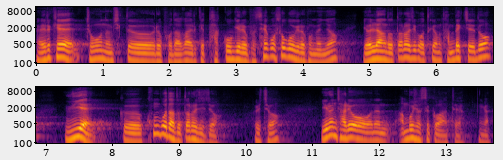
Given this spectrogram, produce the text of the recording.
이렇게 좋은 음식들을 보다가 이렇게 닭고기를 새고 소고기를 보면요 열량도 떨어지고 어떻게 보면 단백질도 위에 그 콩보다도 떨어지죠. 그렇죠? 이런 자료는 안 보셨을 것 같아요. 그러니까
